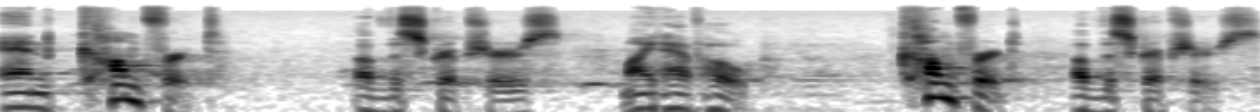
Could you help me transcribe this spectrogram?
and comfort of the Scriptures, might have hope. Comfort of the Scriptures.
